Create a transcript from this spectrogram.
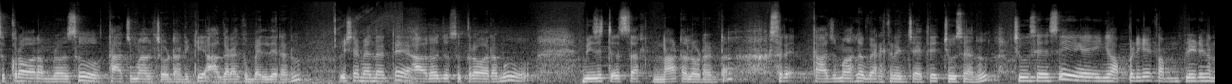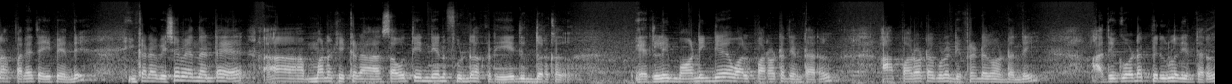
శుక్రవారం రోజు తాజ్మహల్ చూడడానికి ఆగ్రాకు బయలుదేరాను. విషయం ఏంటంటే ఆ రోజు శుక్రవారము విజిటర్స్ ఆర్ నాట్ అలౌడ్ అంట. సరే తాజ్మహల్ వెనక నుంచి అయితే చూశాను. చూసేసి ఇంకా అప్పటికే కంప్లీట్గా నా పని అయితే అయిపోయింది. ఇక్కడ విషయం ఏంటంటే మనకి ఇక్కడ సౌత్ ఇండియన్ ఫుడ్ అక్కడ ఏది దొరకదు. ఎర్లీ మార్నింగే వాళ్ళు పరోటా తింటారు. ఆ పరోటా కూడా డిఫరెంట్గా ఉంటుంది. అది కూడా పెరుగులో తింటారు.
